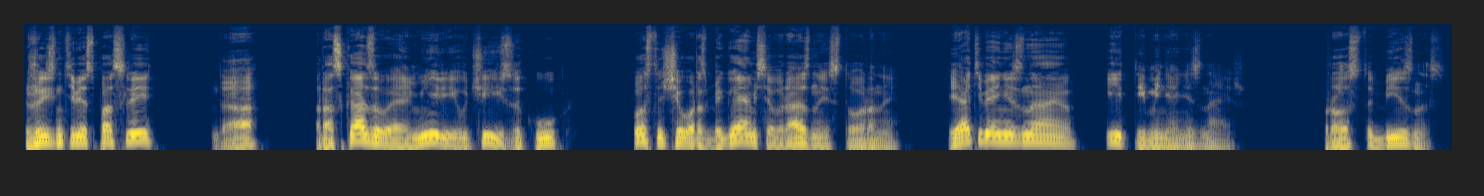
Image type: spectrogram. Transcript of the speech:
Жизнь тебе спасли? Да. Рассказывай о мире и учи языку, после чего разбегаемся в разные стороны. Я тебя не знаю, и ты меня не знаешь. Просто бизнес.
